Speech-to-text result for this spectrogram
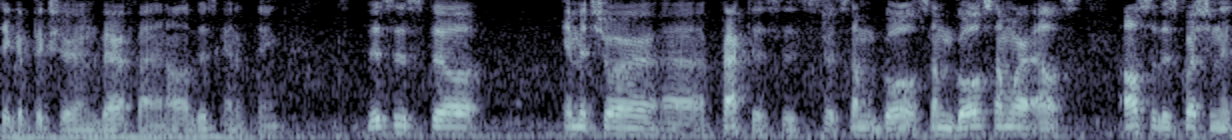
take a picture and verify and all of this kind of thing this is still immature uh, practice. It's for some goal, some goal somewhere else. Also, this question is,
